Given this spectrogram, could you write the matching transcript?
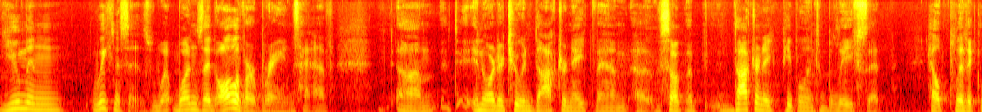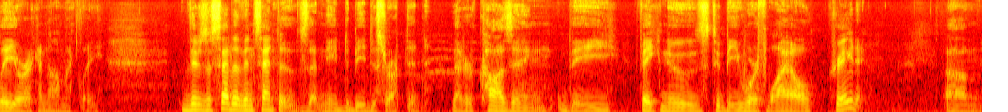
human weaknesses, ones that all of our brains have, um, in order to indoctrinate them, uh, so, uh, indoctrinate people into beliefs that help politically or economically. There's a set of incentives that need to be disrupted that are causing the fake news to be worthwhile creating. Um,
